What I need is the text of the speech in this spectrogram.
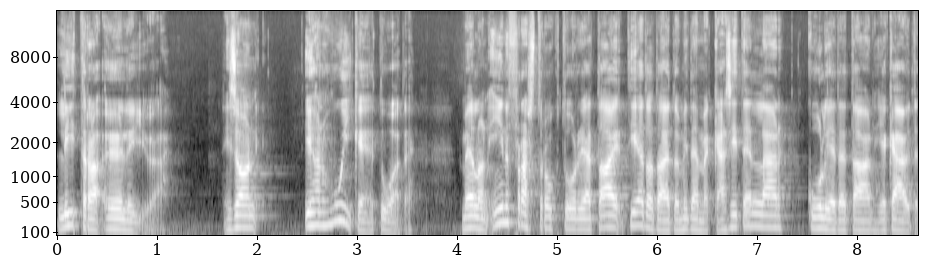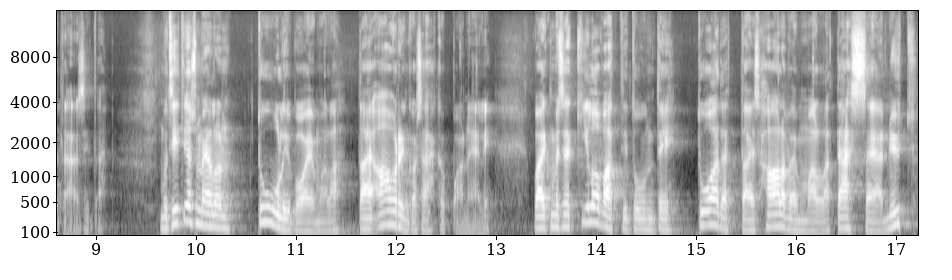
litra öljyä, niin se on ihan huikea tuote. Meillä on infrastruktuuria tai tietotaito, miten me käsitellään, kuljetetaan ja käytetään sitä. Mutta sitten jos meillä on tuulivoimala tai aurinkosähköpaneeli, vaikka me se kilowattitunti tuotettaisiin halvemmalla tässä ja nyt,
